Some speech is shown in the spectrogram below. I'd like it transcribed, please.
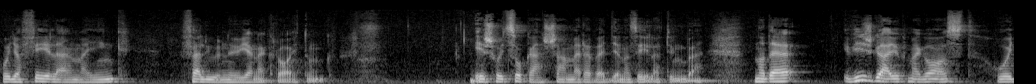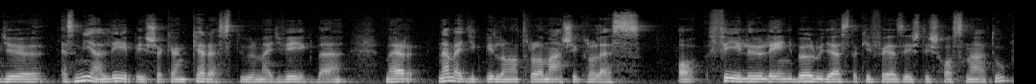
hogy a félelmeink felülnőjenek rajtunk. És hogy szokássá merevedjen az életünkbe. Na de vizsgáljuk meg azt, hogy ez milyen lépéseken keresztül megy végbe, mert nem egyik pillanatról a másikra lesz a félő lényből, ugye ezt a kifejezést is használtuk,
